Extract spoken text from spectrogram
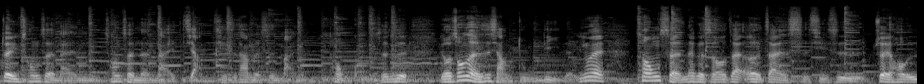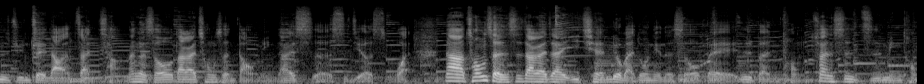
对于冲绳人冲绳人来讲，其实他们是蛮痛苦，甚至有冲绳人是想独立的，因为冲绳那个时候在二战时期是最后日军最大的战场，那个时候大概冲绳岛民大概死了十几二十万，那冲绳是大概在一千六百多年的时候被日本统算是殖民统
